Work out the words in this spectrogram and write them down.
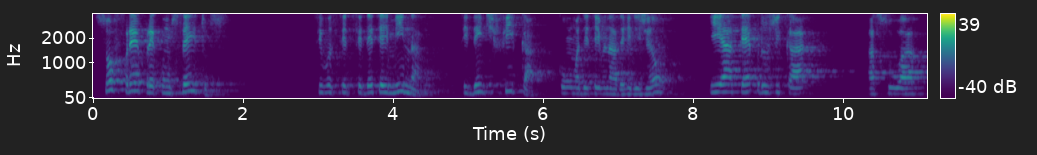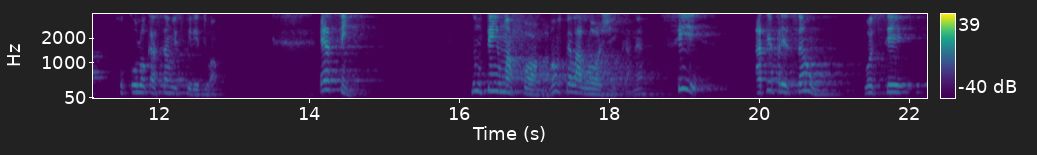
sofrer preconceitos se você se determina, se identifica com uma determinada religião e até prejudicar a sua colocação espiritual. É assim, não tem uma forma, vamos pela lógica, né? Se a depressão você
